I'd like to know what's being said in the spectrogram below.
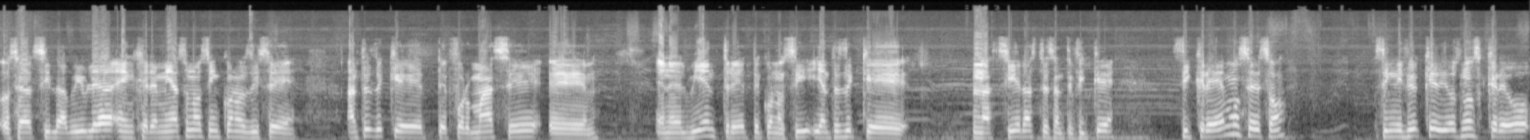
O sea, si la Biblia en Jeremías 1.5 nos dice, antes de que te formase eh, en el vientre, te conocí y antes de que nacieras, te santifiqué. Si creemos eso, significa que Dios nos creó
